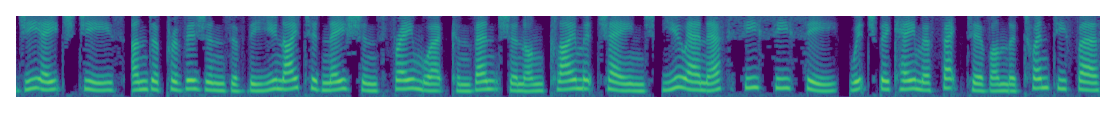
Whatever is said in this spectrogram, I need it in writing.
GHGs under provisions of the United Nations Framework Convention on Climate Change UNFCCC, which became effective on 21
